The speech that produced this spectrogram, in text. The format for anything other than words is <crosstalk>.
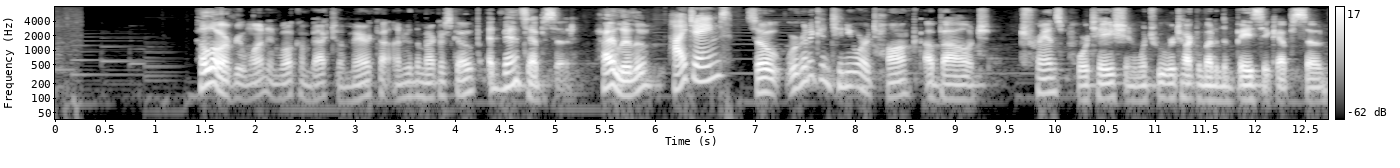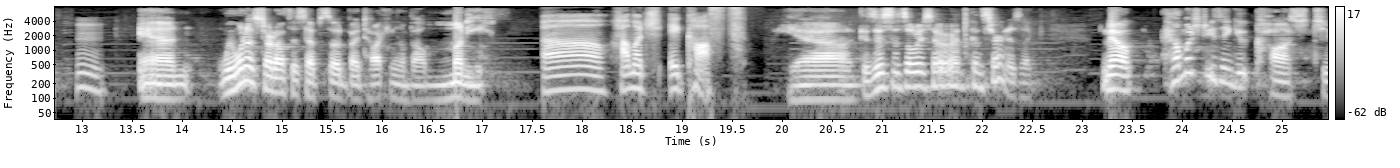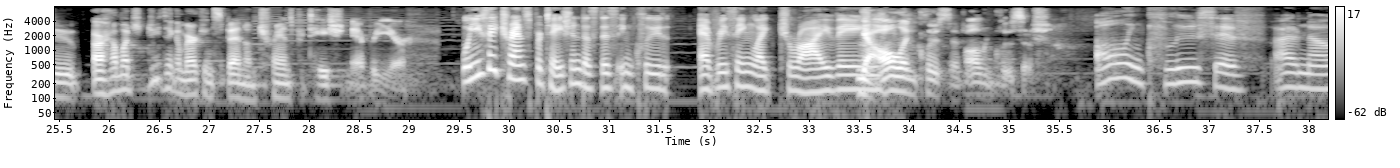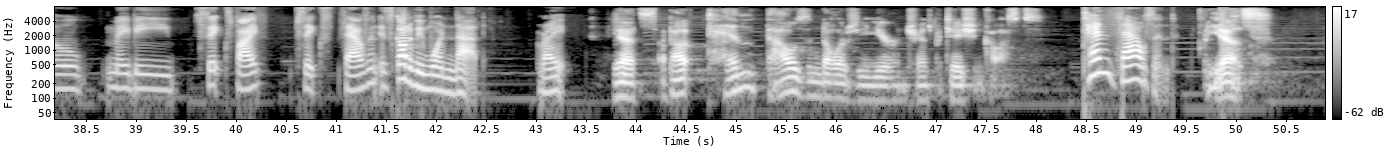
Hello, everyone, and welcome back to America Under the Microscope Advanced episode. Hi, Lulu. Hi James. So, we're going to continue our talk about transportation, which we were talking about in the basic episode. Mm. And we want to start off this episode by talking about money. Oh, how much it costs? Yeah, because this is always everyone's concern is like, now, how much do you think it costs to, or how much do you think Americans spend on transportation every year? When you say transportation, does this include everything like driving? Yeah, all inclusive, all inclusive. all inclusive. I don't know, maybe six, five, six thousand. It's got to be more than that, right? Yeah, it's about $10,000 a year in transportation costs. Ten thousand. Yes.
